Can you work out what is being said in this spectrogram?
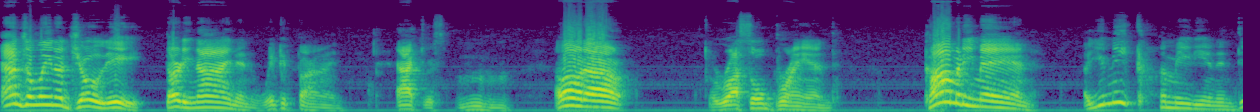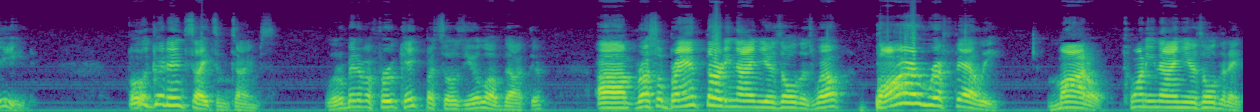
Angelina Jolie, 39 and wicked fine. Actress. Mm-hmm. How about uh, Russell Brand? Comedy Man. A unique comedian indeed. Full of good insight sometimes. A little bit of a fruitcake, but so's your love doctor. Um, Russell Brand, 39 years old as well. Bar Refaeli, model, 29 years old today.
